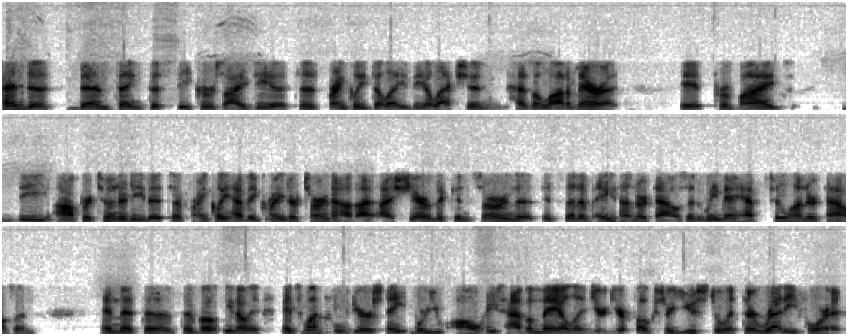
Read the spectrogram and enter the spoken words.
tend to then think the speaker's idea to frankly delay the election has a lot of merit. It provides the opportunity to, to frankly have a greater turnout. I, I share the concern that instead of 800,000, we may have 200,000. And that the, the vote, you know, it, it's one thing if you're a state where you always have a mail in, your, your folks are used to it, they're ready for it.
